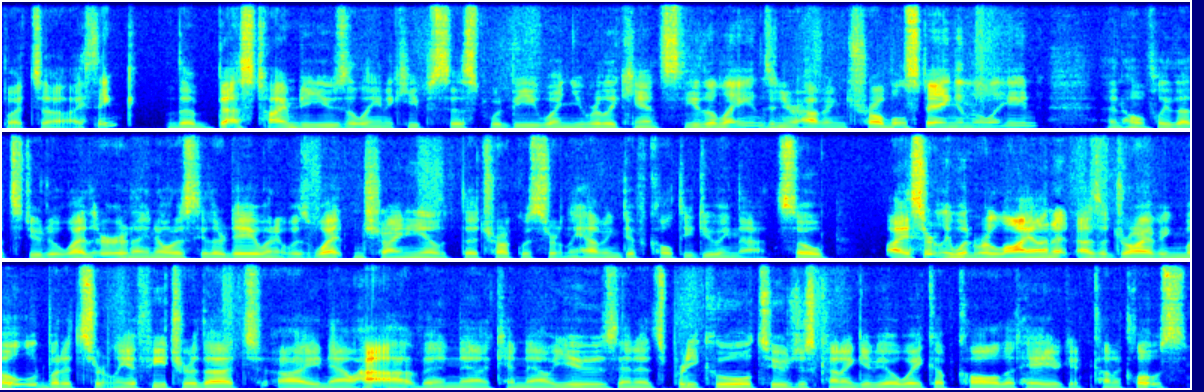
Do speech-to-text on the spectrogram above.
But uh, I think the best time to use a lane keep assist would be when you really can't see the lanes and you're having trouble staying in the lane and hopefully that's due to weather. And I noticed the other day when it was wet and shiny out, the truck was certainly having difficulty doing that. So I certainly wouldn't rely on it as a driving mode, but it's certainly a feature that I now have and uh, can now use. And it's pretty cool to just kind of give you a wake up call that, hey, you're getting kind of close.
